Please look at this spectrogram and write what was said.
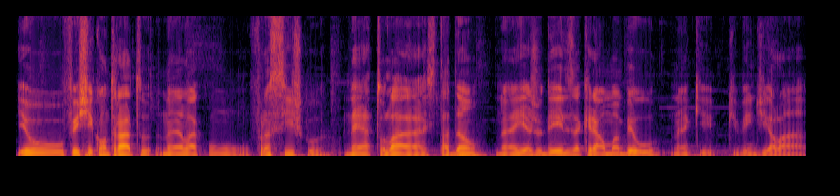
Eu fechei contrato né, lá com o Francisco Neto, lá, Estadão, né, e ajudei eles a criar uma BU, né, que, que vendia lá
